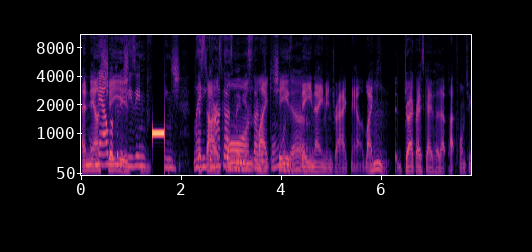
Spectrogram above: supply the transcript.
And now look she at her. is- She's in f***ing A Lady Star is Gaga's movie. Born, Star is like Born. she is Yeah. the name in drag now. Like hmm. Drag Race gave her that platform to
